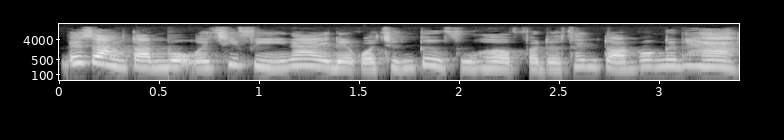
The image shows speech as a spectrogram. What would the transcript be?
Biết rằng toàn bộ cái chi phí này đều có chứng từ phù hợp và được thanh toán qua ngân hàng.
